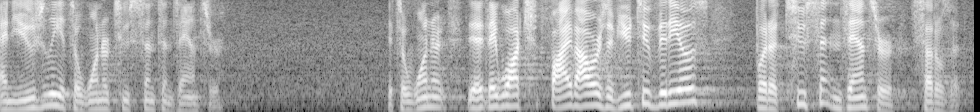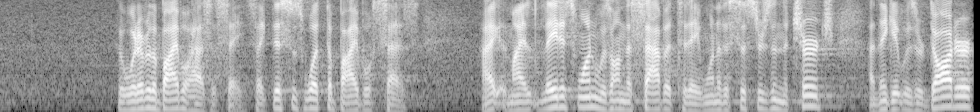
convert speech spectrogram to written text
And usually it's a one or two sentence answer. It's a one, they watch five hours of YouTube videos, but a two sentence answer settles it. Whatever the Bible has to say. It's like, this is what the Bible says. I, my latest one was on the Sabbath today. One of the sisters in the church, I think it was her daughter,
